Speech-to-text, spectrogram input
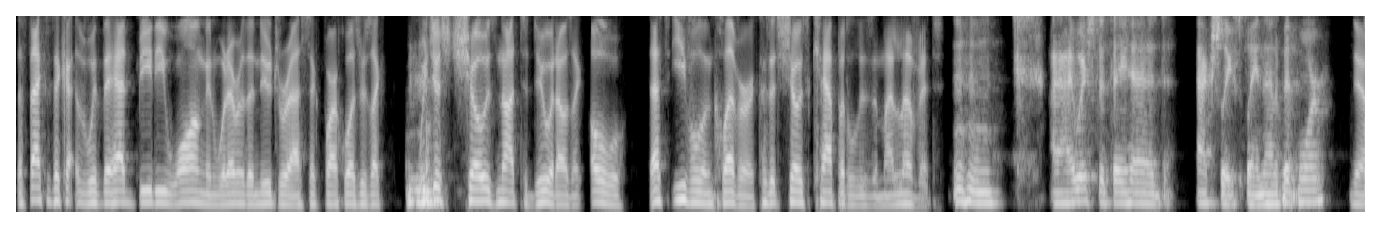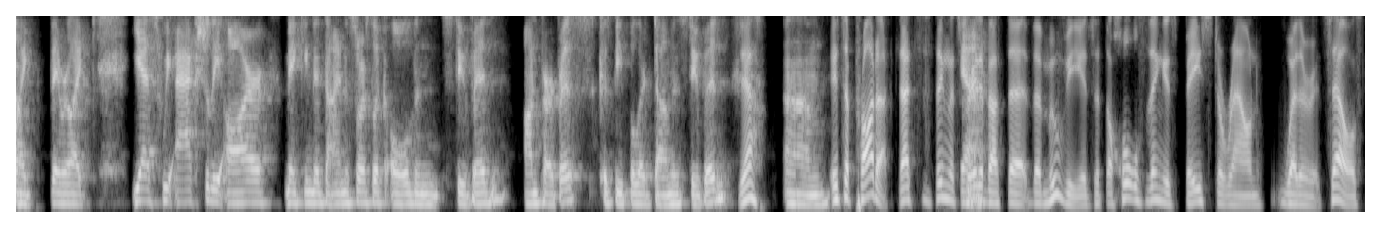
the fact that they with they had BD Wong and whatever the new Jurassic Park was, was like we Mhm. just chose not to do it. I was like, oh, that's evil and clever because it shows capitalism. I love it. Mhm. I, I wish that they had actually explained that a bit more Yeah, Like they were like, yes, we actually are making the dinosaurs look old and stupid on purpose because people are dumb and stupid. Yeah. Um, it's a product. That's the thing that's great about the the movie is that the whole thing is based around whether it sells.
